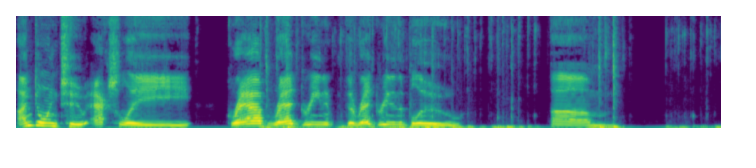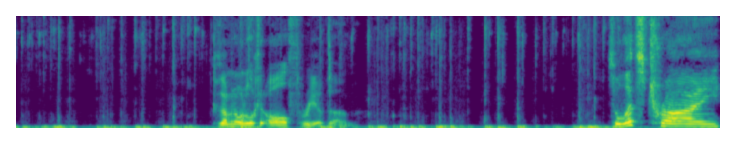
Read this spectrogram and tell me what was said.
I'm going to actually grab red, green, the red, green, and the blue. Um, because I'm going to want to look at all three of them. So let's try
